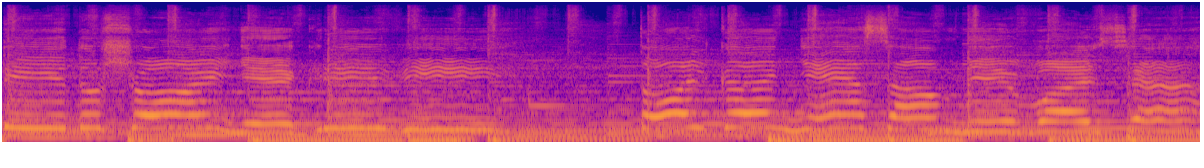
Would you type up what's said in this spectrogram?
Ты душой не криви, только не сомневайся,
